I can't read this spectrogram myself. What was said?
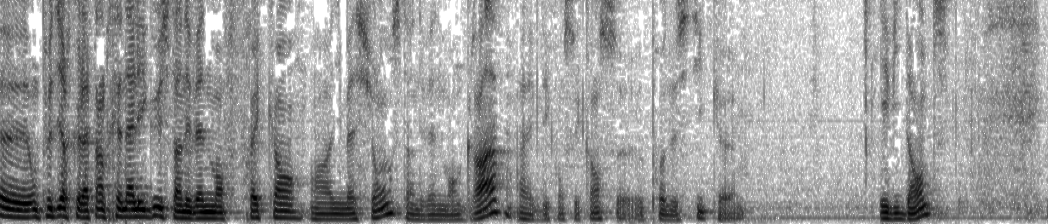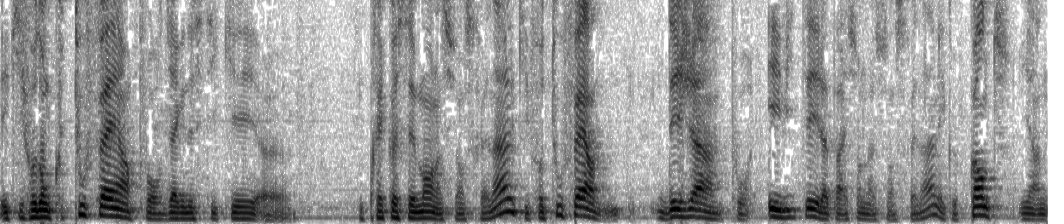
euh, on peut dire que l'atteinte rénale aiguë, c'est un événement fréquent en animation, c'est un événement grave, avec des conséquences euh, pronostiques euh, évidentes, et qu'il faut donc tout faire pour diagnostiquer précocement l'insuffisance rénale, qu'il faut tout faire déjà pour éviter l'apparition de l'insuffisance rénale, et que quand il y a un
